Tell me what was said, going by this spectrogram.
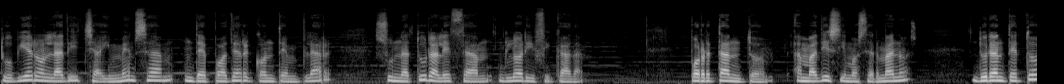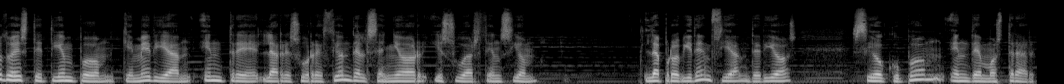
tuvieron la dicha inmensa de poder contemplar su naturaleza glorificada. Por tanto, amadísimos hermanos, durante todo este tiempo que media entre la resurrección del Señor y su ascensión, la providencia de Dios se ocupó en demostrar,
